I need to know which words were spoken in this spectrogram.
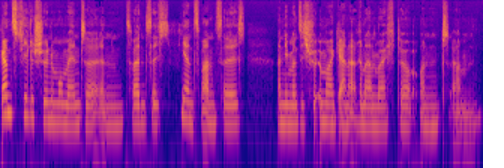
ganz viele schöne Momente in 2024, an die man sich für immer gerne erinnern möchte und ähm,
